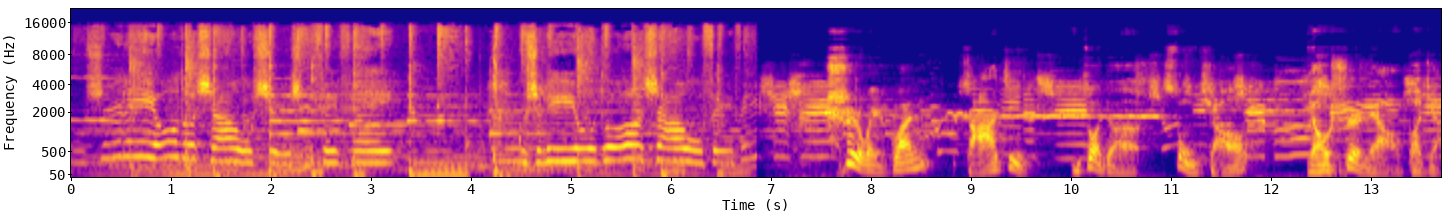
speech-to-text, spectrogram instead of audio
故事里有多少是是非非？故事里有多少非非是是？《侍卫官杂记》，作者宋乔，有事了播讲。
